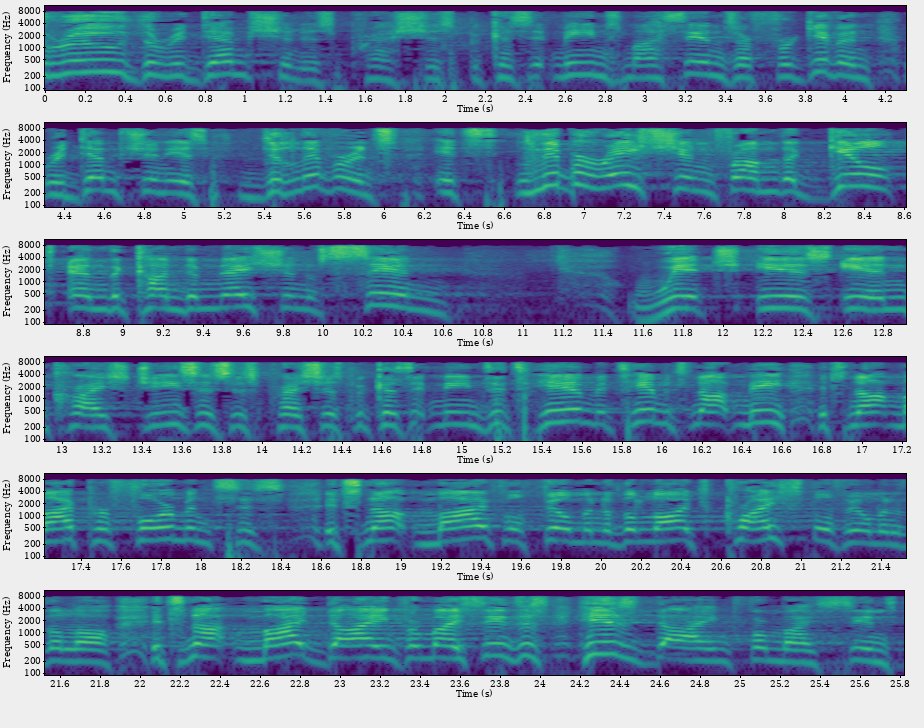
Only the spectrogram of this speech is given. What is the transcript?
through the redemption is precious because it means my sins are forgiven. Redemption is deliverance. It's liberation from the guilt and the condemnation of sin. Which is in Christ Jesus is precious because it means it's Him, it's Him, it's not me, it's not my performances, it's not my fulfillment of the law, it's Christ's fulfillment of the law. It's not my dying for my sins, it's His dying for my sins.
